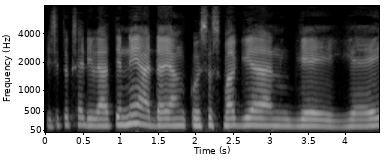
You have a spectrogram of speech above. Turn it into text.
Di situ saya dilihatin nih ada yang khusus bagian gay gay.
